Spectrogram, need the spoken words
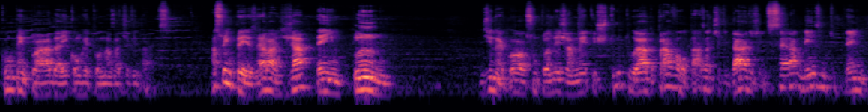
contemplada aí com retorno às atividades. A sua empresa, ela já tem um plano de negócio, um planejamento estruturado para voltar às atividades, gente? Será mesmo que tem?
